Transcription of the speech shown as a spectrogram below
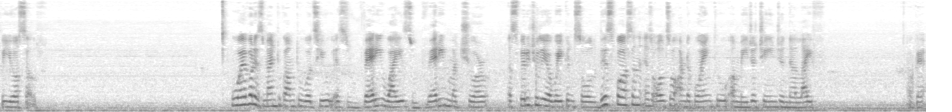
for yourself whoever is meant to come towards you is very wise very mature a spiritually awakened soul. This person is also undergoing through a major change in their life. Okay?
